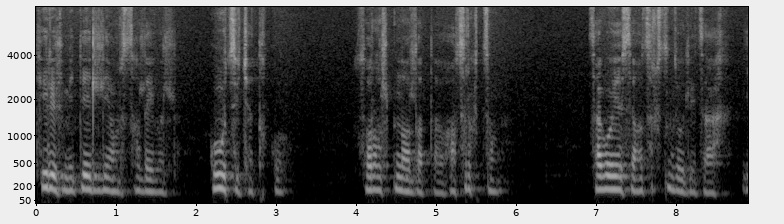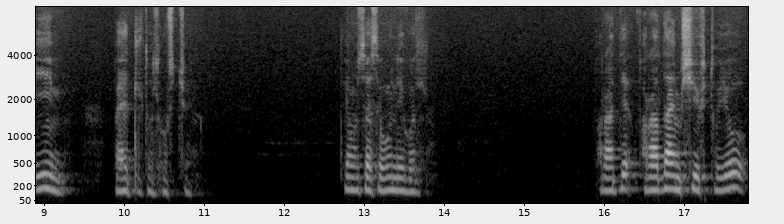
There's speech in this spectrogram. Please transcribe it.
тэр их мэдээллийн урсгалыг бол гүйцэж чадахгүй. Сургалт нь бол одоо хоцрогдсон цаг үеэс хоцрогдсон зүйлийг заах ийм байдалд бол хүрч байна. Тийм учраас үүнийг бол парадайм шифт буюу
